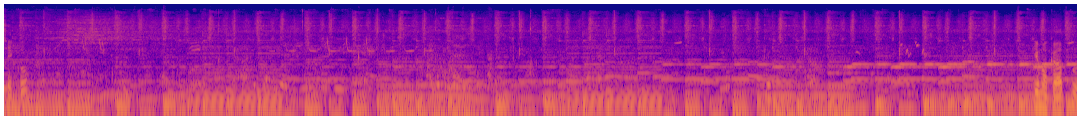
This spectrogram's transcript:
Seko. Dia makan apa?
